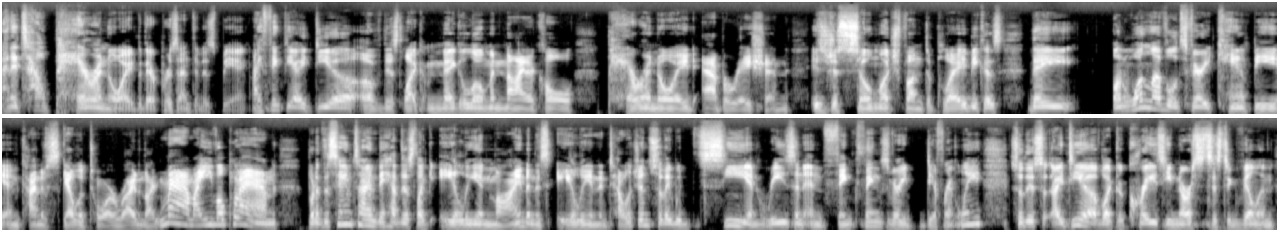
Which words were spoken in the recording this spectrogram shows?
and it's how paranoid they're presented as being. I think the idea of this like megalomaniacal, paranoid aberration is just so much fun to play because they on one level, it's very campy and kind of Skeletor, right? And like, man, my evil plan. But at the same time, they have this like alien mind and this alien intelligence. So they would see and reason and think things very differently. So this idea of like a crazy narcissistic villain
